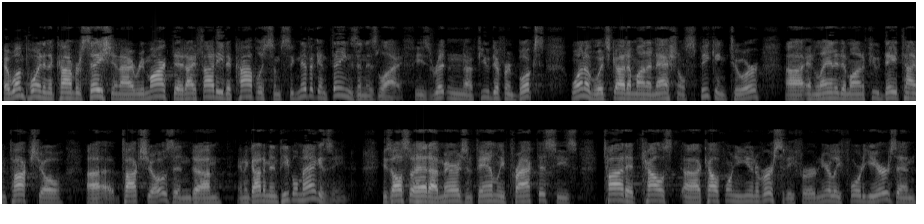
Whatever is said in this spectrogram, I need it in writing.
At one point in the conversation, I remarked that I thought he'd accomplished some significant things in his life. He's written a few different books, one of which got him on a national speaking tour uh, and landed him on a few daytime talk show uh, talk shows, and um, and it got him in People magazine. He's also had a marriage and family practice. He's taught at Cal, uh, California University for nearly 40 years, and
